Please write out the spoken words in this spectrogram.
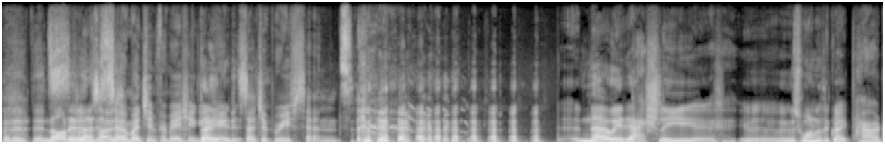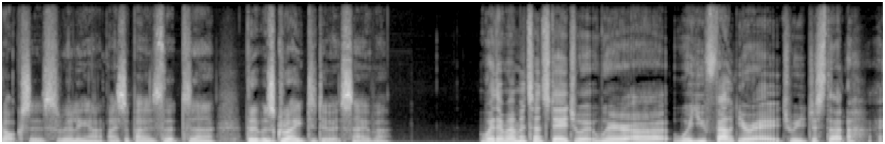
But it, it's, Not unless there's so much information contained in such a brief sentence. no, it actually uh, it was one of the great paradoxes, really. I, I suppose that uh, that it was great to do it sober. Were there moments on stage where where, uh, where you felt your age, where you just thought, oh, I,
